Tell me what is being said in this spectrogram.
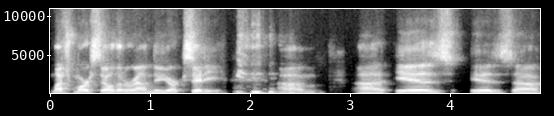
much more so than around New York City, um, uh, is, is uh,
